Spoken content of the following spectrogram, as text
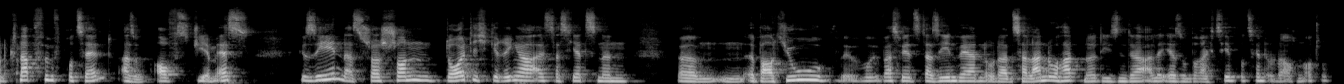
von knapp fünf Prozent, also aufs GMS gesehen. Das ist schon deutlich geringer, als das jetzt ein ähm, About You, was wir jetzt da sehen werden, oder ein Zalando hat, ne, die sind ja alle eher so im Bereich 10% oder auch ein Otto.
